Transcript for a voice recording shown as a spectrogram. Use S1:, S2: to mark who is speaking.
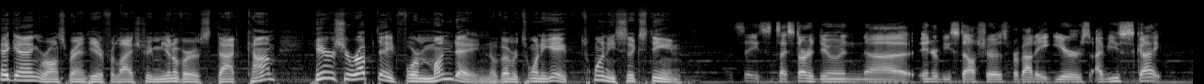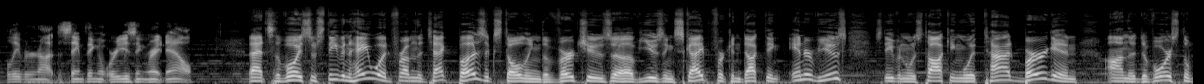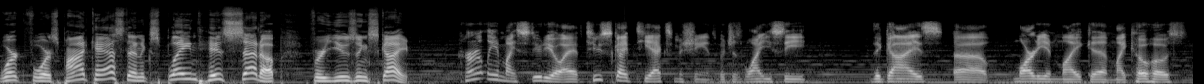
S1: Hey gang, Ross Brand here for LivestreamUniverse.com. Here's your update for Monday, November 28th, 2016.
S2: I would say since I started doing uh, interview style shows for about eight years, I've used Skype, believe it or not, the same thing that we're using right now.
S1: That's the voice of Stephen Haywood from the Tech Buzz, extolling the virtues of using Skype for conducting interviews. Stephen was talking with Todd Bergen on the Divorce the Workforce podcast and explained his setup for using Skype.
S2: Currently in my studio, I have two Skype TX machines, which is why you see the guys, uh, Marty and Mike, uh, my co hosts,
